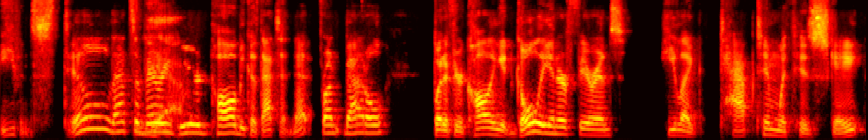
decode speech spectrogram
even still, that's a very Yeah. weird call because that's a net front battle. But if you're calling it goalie interference, he like tapped him with his skate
